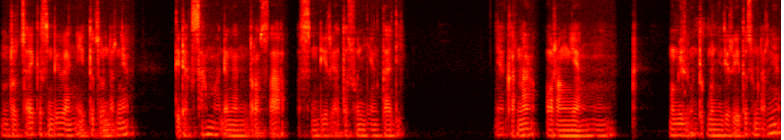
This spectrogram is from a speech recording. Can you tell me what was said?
menurut saya kesendiriannya itu sebenarnya tidak sama dengan rasa sendiri atau sunyi yang tadi. Ya karena orang yang memilih untuk menyendiri itu sebenarnya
